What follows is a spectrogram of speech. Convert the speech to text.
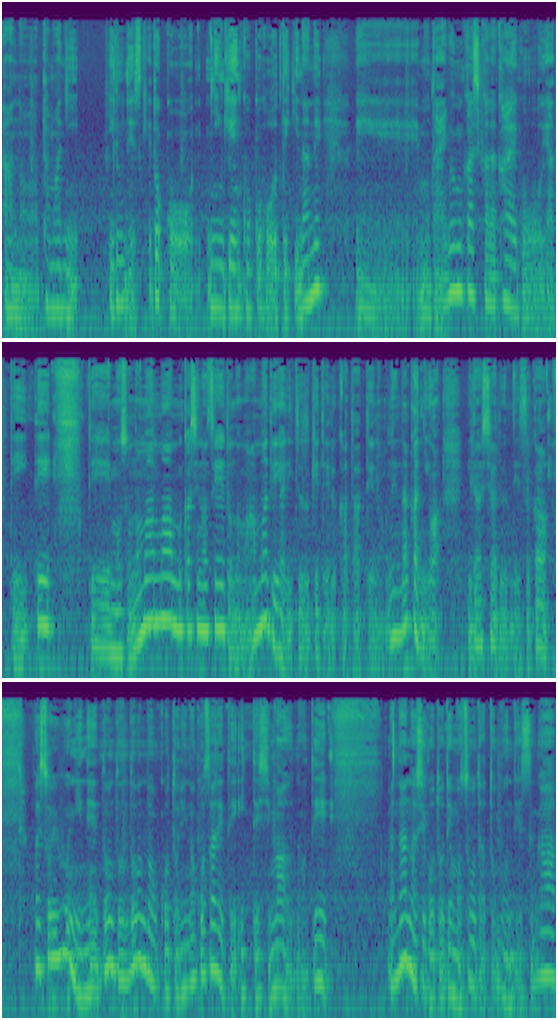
あのたまにいるんですけどこう人間国宝的なねえー、もうだいぶ昔から介護をやっていてでもうそのまんま昔の制度のまんまでやり続けてる方っていうのもね中にはいらっしゃるんですがやっぱりそういうふうにねどんどんどんどんこう取り残されていってしまうので。まあ、何の仕事でもそうだと思うんですが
